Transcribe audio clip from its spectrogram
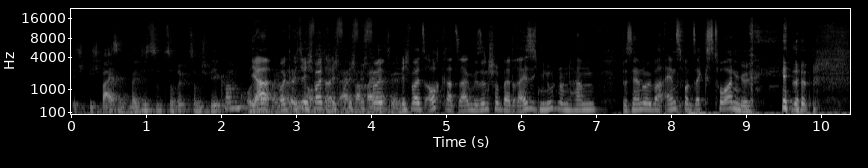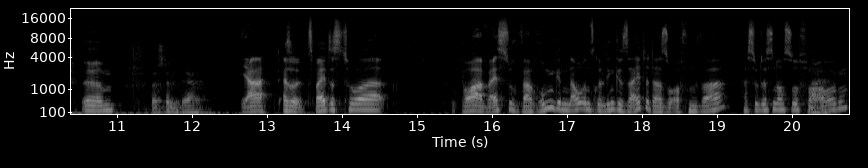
ich, ich weiß nicht, möchtest du zurück zum Spiel kommen? ja, wollt, ich, ich wollte ich, ich, ich, wollt, es auch gerade sagen, wir sind schon bei 30 Minuten und haben bisher nur über eins von sechs Toren geredet. Ähm, das stimmt, ja. Ja, also zweites Tor. Boah, weißt du, warum genau unsere linke Seite da so offen war? Hast du das noch so vor Nein. Augen?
